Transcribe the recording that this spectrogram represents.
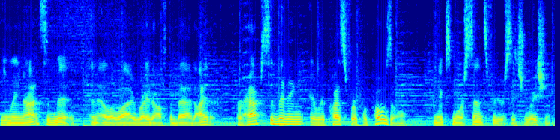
you may not submit an LOI right off the bat either. Perhaps submitting a request for a proposal makes more sense for your situation.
